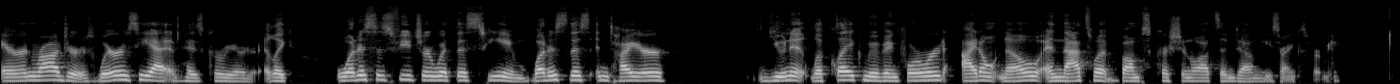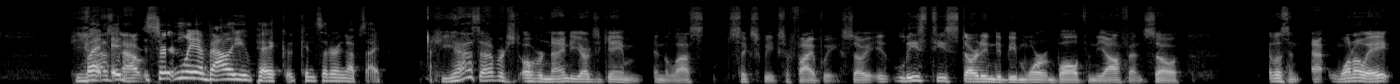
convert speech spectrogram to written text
Aaron Rodgers, where is he at in his career? Like, what is his future with this team? What is this entire unit look like moving forward? I don't know. And that's what bumps Christian Watson down these ranks for me. He but it's certainly a value pick considering upside. He has averaged over 90 yards a game in the last six weeks or five weeks. So at least he's starting to be more involved in the offense. So listen, at 108,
